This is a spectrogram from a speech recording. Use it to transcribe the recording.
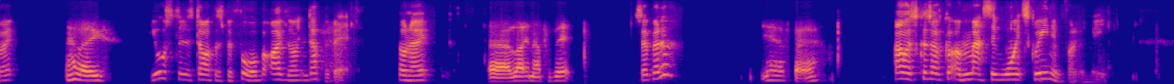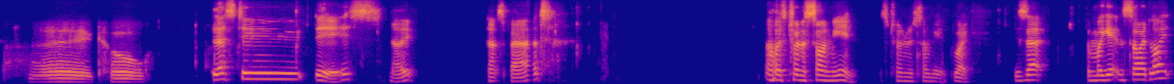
right? Hello. You're still as dark as before, but I've lightened up a bit. Oh no. Uh, lighten up a bit. Is that better? Yeah, that's better. Oh, it's because I've got a massive white screen in front of me. Oh, cool. Let's do this. No, that's bad. Oh, it's trying to sign me in. It's trying to sign me in. Right. Is that, am I getting side light?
